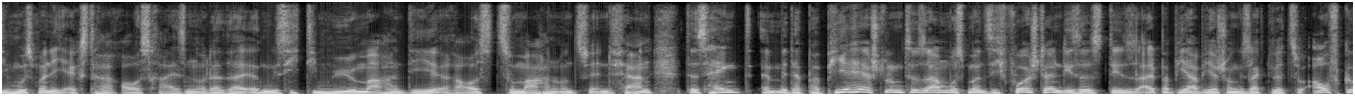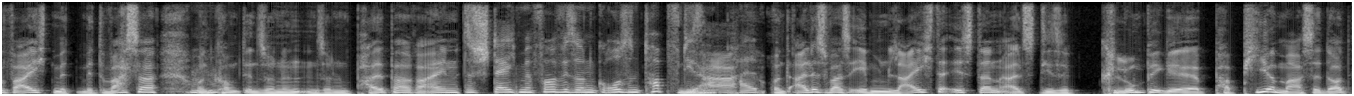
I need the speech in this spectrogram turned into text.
die muss man nicht extra rausreißen oder da irgendwie sich die Mühe machen, die rauszumachen und zu entfernen. Das hängt äh, mit der Papierherstellung zusammen, muss man sich vorstellen. Dieses, dieses Altpapier, habe ich ja schon gesagt, wird so aufgeweicht mit, mit Wasser mhm. und kommt in so einen, in so einen Palper rein. Das stelle ich mir vor wie so einen großen Topf, diesen ja, Palp. Und alles, was eben leichter ist dann als diese klumpige Papiermasse dort,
